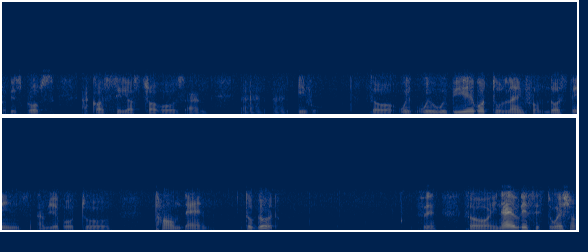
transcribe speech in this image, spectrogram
to these groups and cause serious troubles and and, and evil. So we we will be able to from those things and be able to turn them to good. See, so in every situation,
